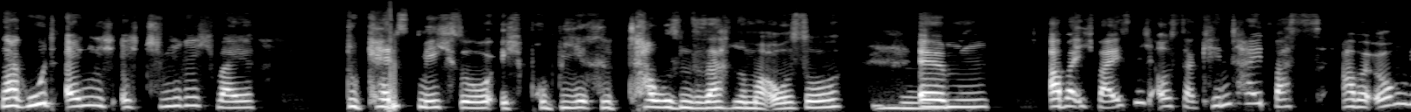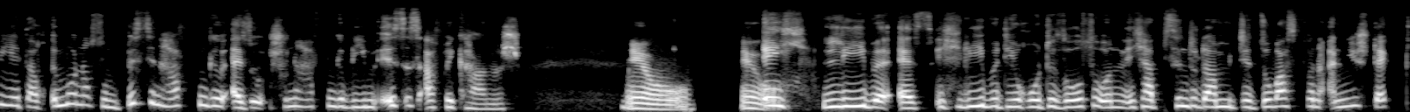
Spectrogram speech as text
na gut, eigentlich echt schwierig, weil du kennst mich so, ich probiere tausende Sachen immer aus so. Mhm. Ähm, aber ich weiß nicht aus der Kindheit, was aber irgendwie jetzt auch immer noch so ein bisschen haften, also schon haften geblieben ist, ist afrikanisch. Jo, jo. Ich liebe es. Ich liebe die rote Soße und ich habe Sinto damit jetzt sowas von angesteckt.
